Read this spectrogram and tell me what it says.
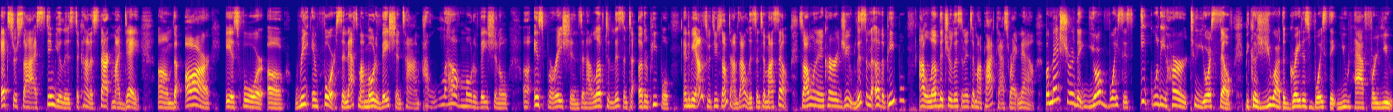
exercise stimulus to kind of start my day. Um, the R is for uh, reinforce, and that's my motivation time. I love motivational uh, inspirations, and I love to listen to other people. And to be honest with you, sometimes I listen to myself. So I want to encourage you: listen to other people. I love that you're listening to my podcast right now, but make sure that your voice is equally heard to yourself because you are the greatest voice that you have for you.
